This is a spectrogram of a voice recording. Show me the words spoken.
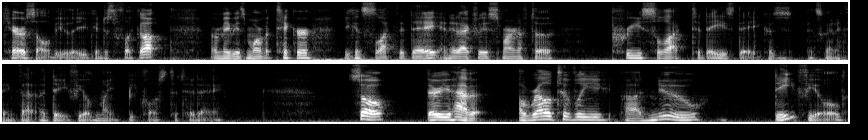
carousel view that you can just flick up, or maybe it's more of a ticker. You can select the day, and it actually is smart enough to pre-select today's date because it's going to think that a date field might be close to today. So there you have it. A relatively uh, new date field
